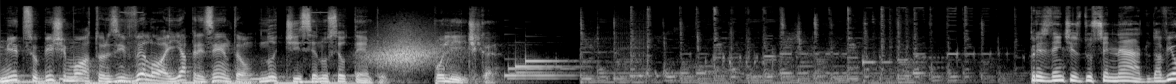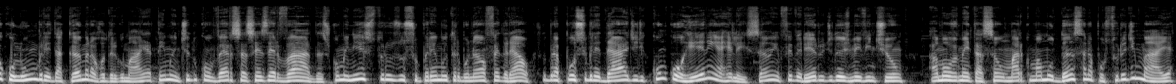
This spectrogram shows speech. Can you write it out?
Mitsubishi Motors e Veloy apresentam Notícia no seu tempo. Política. Presidentes do Senado, Davi Alcolumbre, e da Câmara, Rodrigo Maia, têm mantido conversas reservadas com ministros do Supremo Tribunal Federal sobre a possibilidade de concorrerem à reeleição em fevereiro de 2021. A movimentação marca uma mudança na postura de Maia,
